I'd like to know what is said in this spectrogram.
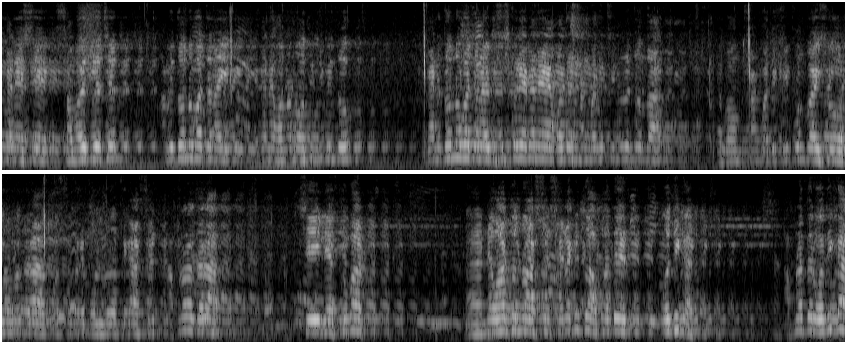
এখানে এসে সময় দিয়েছেন। আমি ধন্যবাদ জানাই এখানে অন্যান্য অতিথিবৃন্দ। এখানে ধন্যবাদ জানাই বিশেষ করে এখানে আমাদের সাংবাদিক চিররঞ্জন দা এবং সাংবাদিক রিপন ভাই সহ অন্যান্য যারা কষ্ট করে মৌলবাজার থেকে আসছেন। আপনারা যারা সেই আহ, নেওয়ার জন্য আসছেন, সেটা কিন্তু আপনাদের অধিকার। আপনাদের অধিকার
